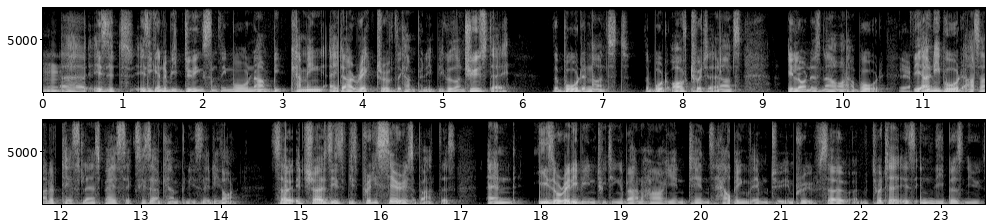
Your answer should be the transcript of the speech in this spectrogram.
Mm. is it is he going to be doing something more now, becoming a director of the company? Because on Tuesday, the board announced, the board of Twitter announced Elon is now on our board. Yeah. The only board outside of Tesla and SpaceX, his own companies that he's on. So it shows he's, he's pretty serious about this. And he's already been tweeting about how he intends helping them to improve. So um, Twitter is in the BizNews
